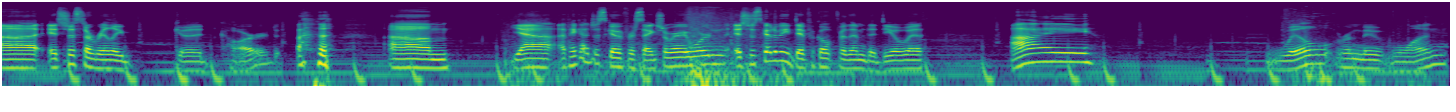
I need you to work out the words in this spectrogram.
Uh, it's just a really good card. um, yeah, I think I just go for Sanctuary Warden. It's just going to be difficult for them to deal with. I will remove one.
